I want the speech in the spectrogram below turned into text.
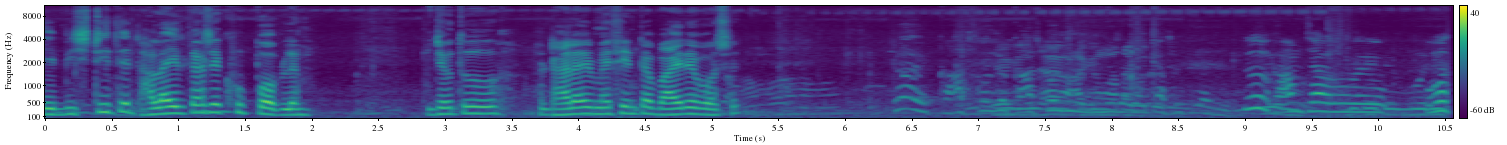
এই বৃষ্টিতে ঢালাইয়ের কাছে খুব প্রবলেম যেহেতু ঢালাইয়ের মেশিনটা বাইরে বসে। গামছা ও-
